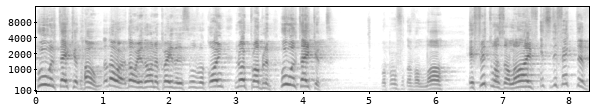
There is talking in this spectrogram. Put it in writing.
Who will take it home? Don't worry, don't worry, you don't want to pay the silver coin? No problem. Who will take it? But Prophet of Allah, if it was alive, it's defective.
